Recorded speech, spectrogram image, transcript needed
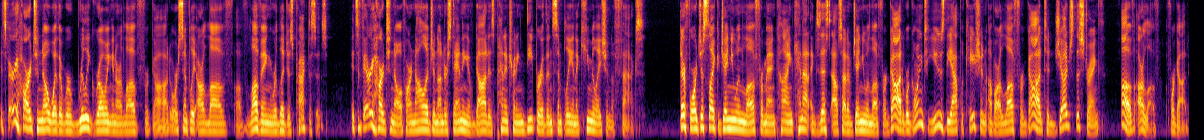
It's very hard to know whether we're really growing in our love for God or simply our love of loving religious practices. It's very hard to know if our knowledge and understanding of God is penetrating deeper than simply an accumulation of facts. Therefore, just like genuine love for mankind cannot exist outside of genuine love for God, we're going to use the application of our love for God to judge the strength of our love for God.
